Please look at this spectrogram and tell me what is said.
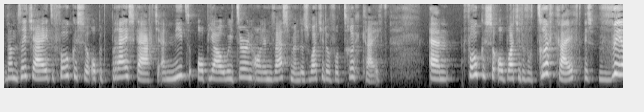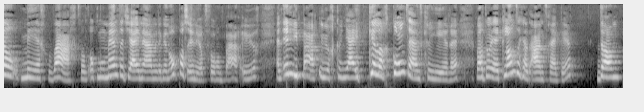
dan zit jij te focussen op het prijskaartje en niet op jouw return on investment. Dus wat je ervoor terugkrijgt. En focussen op wat je ervoor terugkrijgt is veel meer waard. Want op het moment dat jij namelijk een oppas inhuurt voor een paar uur. En in die paar uur kun jij killer content creëren. Waardoor jij klanten gaat aantrekken dan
